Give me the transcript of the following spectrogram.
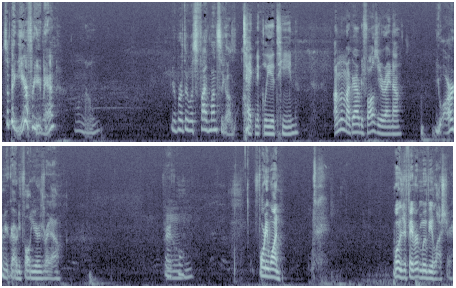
It's a big year for you, man. I don't know. Your birthday was five months ago. Technically a teen. I'm in my Gravity Falls year right now. You are in your Gravity Fall years right now. Very cool. Mm-hmm. 41. What was your favorite movie last year?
